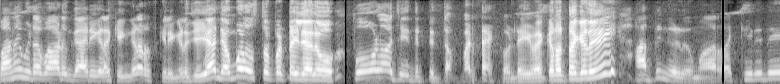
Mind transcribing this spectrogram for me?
പണമിടപാടും കാര്യങ്ങളൊക്കെ നിങ്ങളെ റിസ്കിൽ നിങ്ങൾ ചെയ്യാൻ. നമ്മൾ ഇഷ്ടപ്പെട്ടില്ലല്ലോ. ഫോളോ ചെയ്തിട്ട് തപ്പട്ടെ കൊണ്ടുപോയി വെക്കണട്ടകൾ അത് അതുങ്ങൾ മറക്കരുതേ.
